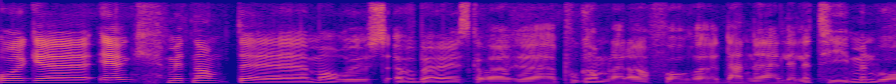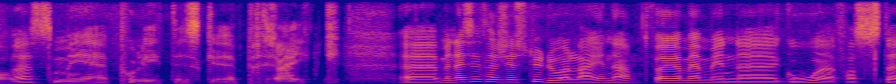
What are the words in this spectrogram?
Og eh, jeg, mitt navn, det er Marius Øverbø. Jeg skal være programleder for eh, denne lille timen vår med politisk eh, preik. Eh, men jeg sitter ikke i studio alene, for jeg er med min eh, gode, faste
